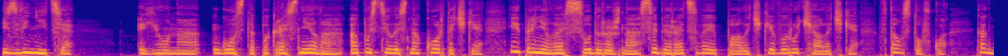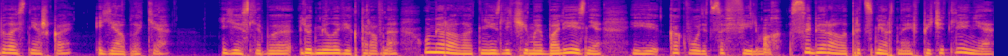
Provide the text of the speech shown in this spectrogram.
Извините», Юна густо покраснела, опустилась на корточки и принялась судорожно собирать свои палочки-выручалочки в толстовку, как Белоснежка яблоки. Если бы Людмила Викторовна умирала от неизлечимой болезни и, как водится в фильмах, собирала предсмертные впечатления,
